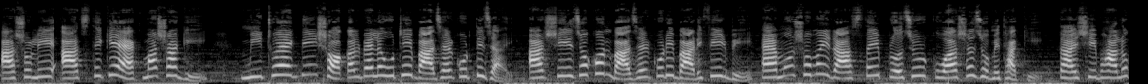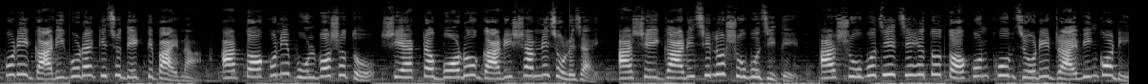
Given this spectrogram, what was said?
আসলে আজ থেকে এক মাস আগে মিঠু একদিন সকালবেলা উঠে বাজার করতে যায়, আর সে যখন বাজার করে বাড়ি ফিরবে, এমন সময় রাস্তায় প্রচুর কুয়াশা জমে থাকে, তাই সে ভালো করে গাড়ি ঘোড়া কিছু দেখতে পায় না। আর তখনই ভুলবশত সে একটা বড় গাড়ির সামনে চলে যায়, আর সেই গাড়ি ছিল শুভজিতের। আর শুভজিৎ যেহেতু তখন খুব জোরে ড্রাইভিং করে,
